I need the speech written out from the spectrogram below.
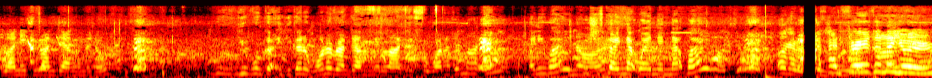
do I need to run down the middle? You will go, you're going to want to run down the middle, aren't you, for one of them, aren't you? Anyway, no. she's going that way and then that way. And three of them are you.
